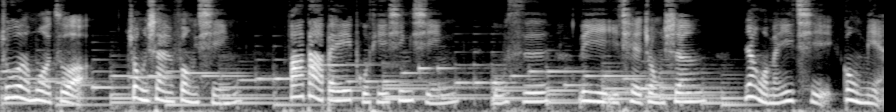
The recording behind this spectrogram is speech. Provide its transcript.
诸恶莫作，众善奉行。发大悲菩提心行，无私利益一切众生，让我们一起共勉。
